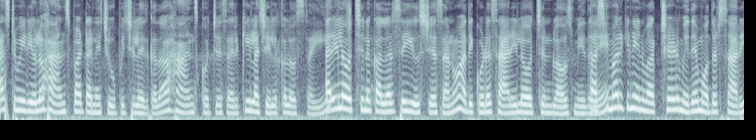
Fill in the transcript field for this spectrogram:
లాస్ట్ వీడియోలో హ్యాండ్స్ పార్ట్ అనేది చూపించలేదు కదా. హ్యాండ్స్కి వచ్చేసరికి ఇలా చిలుకలు వస్తాయి. శారీలో వచ్చిన కలర్స్ యూస్ చేశాను. అది కూడా శారీలో వచ్చిన బ్లౌజ్ మీద కస్టమర్కి నేను వర్క్ చేయడం ఇదే మొదటిసారి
